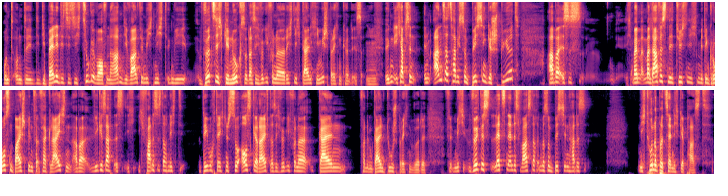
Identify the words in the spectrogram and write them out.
und, und die, die Bälle, die sie sich zugeworfen haben, die waren für mich nicht irgendwie würzig genug, sodass ich wirklich von einer richtig geilen Chemie sprechen könnte. Ist, irgendwie, ich habe es im Ansatz habe ich so ein bisschen gespürt, aber es ist, ich meine, man darf es natürlich nicht mit den großen Beispielen ver vergleichen, aber wie gesagt, es, ich, ich fand, es ist noch nicht drehbuchtechnisch so ausgereift, dass ich wirklich von einer geilen, von einem geilen Du sprechen würde. Für mich wirkt es, letzten Endes war es noch immer so ein bisschen, hat es nicht hundertprozentig gepasst.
